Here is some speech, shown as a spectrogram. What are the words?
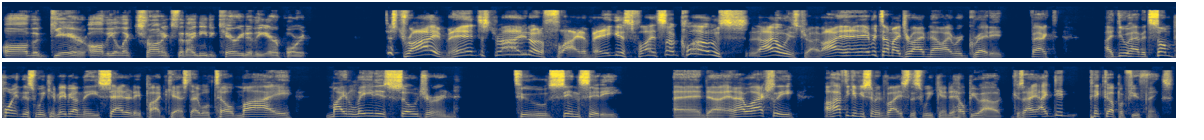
all the gear, all the electronics that I need to carry to the airport. Just drive, man. Just drive. You know to fly to Vegas. Fly so close. I always drive. I and every time I drive now, I regret it. In fact, I do have at some point this weekend, maybe on the Saturday podcast, I will tell my my latest sojourn to Sin City, and uh, and I will actually I'll have to give you some advice this weekend to help you out because I, I did pick up a few things.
